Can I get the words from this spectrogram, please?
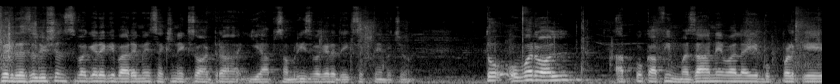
फिर रेजोल्यूशंस वगैरह के बारे में सेक्शन 118 ये आप समरीज वगैरह देख सकते हैं बच्चों। तो ओवरऑल आपको काफ़ी मज़ा आने वाला है ये बुक पढ़ के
